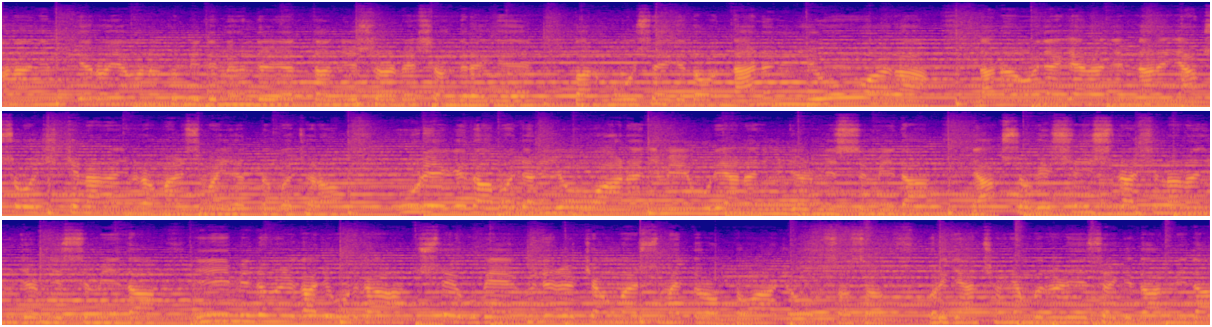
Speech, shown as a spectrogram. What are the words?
하나님께로 향하는 그 믿음이 흔들렸던 이스라엘 백성들에게 또한 모세에게도 나는 여호와라 나는 언약의 하나님 나는 약속을 지킨 하나님이라고 말씀하셨던 것처럼 우리에게도 아버지 하나님 여호와 하나님이 우리 하나님인 줄 믿습니다. 약속에 신실하신 하나님인 줄 믿습니다. 이 믿음을 가지고 우리가 출애굽의 은혜를 경험할 수 있도록 도와주옵소서. 우리 귀한 청년부들을 위해서 기도합니다.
